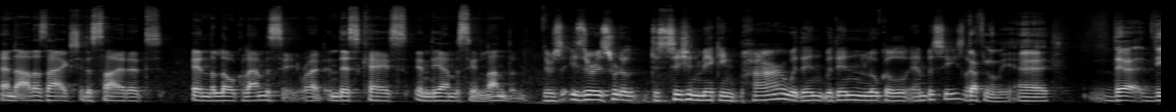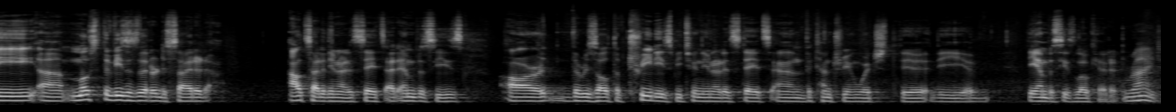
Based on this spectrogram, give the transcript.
and others are actually decided in the local embassy, right? In this case, in the embassy in London. There's is there a sort of decision making power within within local embassies? Like- Definitely. Uh, the the uh, most of the visas that are decided outside of the United States at embassies are the result of treaties between the United States and the country in which the the uh, the embassy is located. Right.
